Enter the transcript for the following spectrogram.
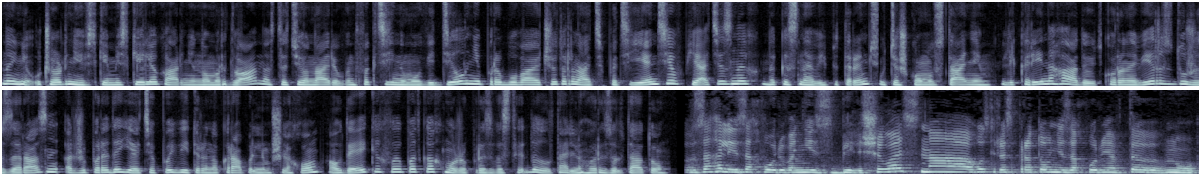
Нині у Чернігівській міській лікарні номер 2 на стаціонарі в інфекційному відділенні перебуває 14 пацієнтів, 5 із них на кисневій підтримці у тяжкому стані. Лікарі нагадують, коронавірус дуже заразний, адже передається повітряно-крапельним шляхом, а у деяких випадках може призвести до летального результату. Взагалі захворюваність збільшилась на гострі респіраторні захворювання. Ну,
